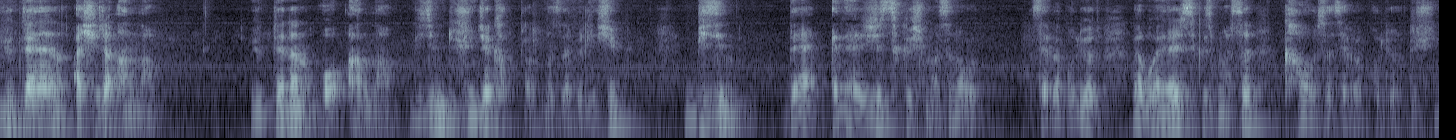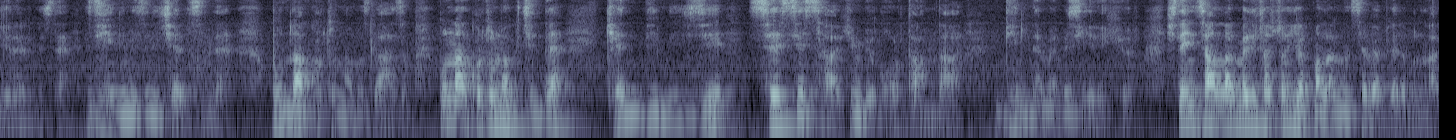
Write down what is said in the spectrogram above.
yüklenen aşırı anlam, yüklenen o anlam bizim düşünce kalıplarımızla birleşip bizim de enerji sıkışmasına o- sebep oluyor ve bu enerji sıkışması kaosa sebep oluyor düşüncelerimizde, zihnimizin içerisinde. Bundan kurtulmamız lazım. Bundan kurtulmak için de kendimizi sessiz sakin bir ortamda dinlememiz gerekiyor. İşte insanlar meditasyon yapmalarının sebepleri bunlar.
